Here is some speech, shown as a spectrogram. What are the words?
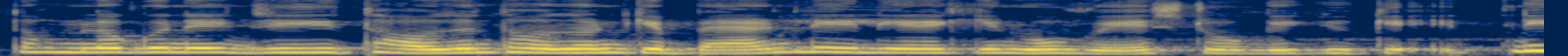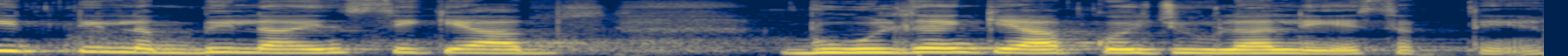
تو ہم لوگوں نے جی تھاؤزنڈ تھاؤزنڈ کے بینڈ لے لیے، لیکن وہ ویسٹ ہو گئی کیونکہ اتنی اتنی لمبی لائنس تھی کہ آپ بھول جائیں کہ آپ کوئی جھولا لے سکتے ہیں۔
